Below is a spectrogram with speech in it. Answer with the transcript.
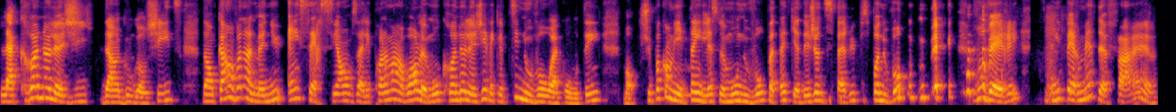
la chronologie dans Google Sheets. Donc, quand on va dans le menu insertion, vous allez probablement avoir le mot chronologie avec le petit nouveau à côté. Bon, je ne sais pas combien de temps il laisse le mot nouveau, peut-être qu'il a déjà disparu puis c'est pas nouveau, mais vous verrez. Ça nous permet de faire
